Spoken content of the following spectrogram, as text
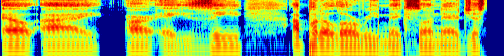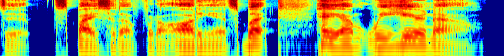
L I R A Z. I put a little remix on there just to spice it up for the audience. But hey, um, we here now.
